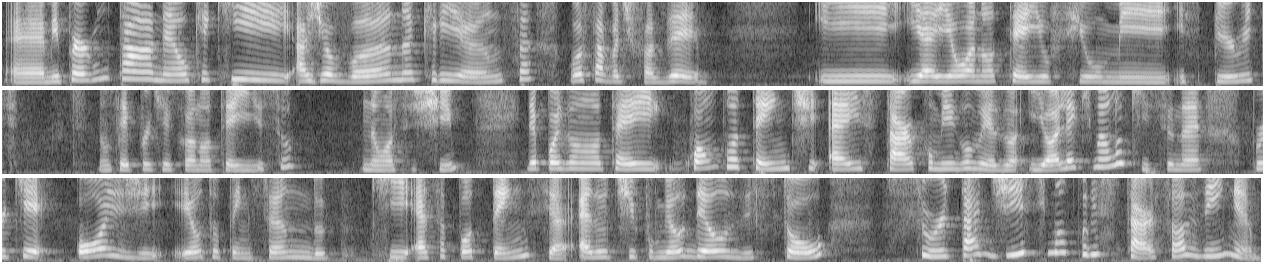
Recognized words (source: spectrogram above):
É, me perguntar, né? O que, que a Giovana, criança, gostava de fazer. E, e aí eu anotei o filme Spirit. Não sei por que, que eu anotei isso. Não assisti. Depois eu notei quão potente é estar comigo mesma. E olha que maluquice, né? Porque hoje eu tô pensando que essa potência é do tipo, meu Deus, estou surtadíssima por estar sozinha.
